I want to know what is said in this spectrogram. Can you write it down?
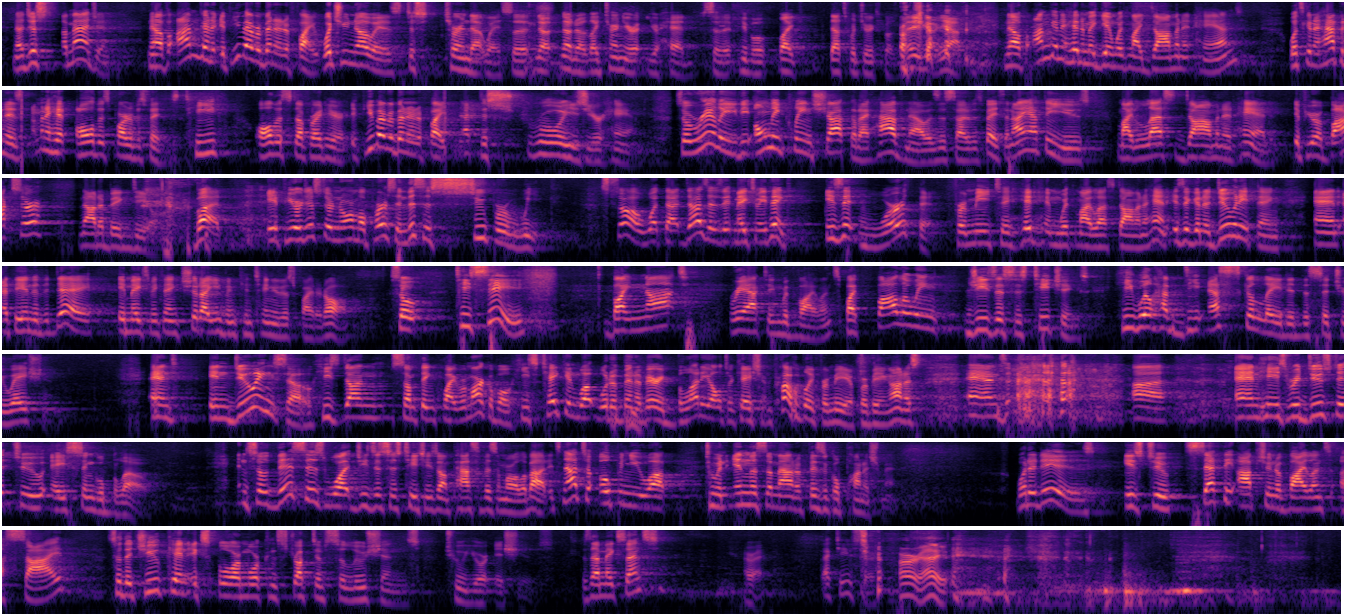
Now, just imagine. Now, if I'm gonna, if you've ever been in a fight, what you know is just turn that way. So that, no, no, no, like turn your, your head so that people like that's what you're exposing. There you go. Yeah. Now, if I'm gonna hit him again with my dominant hand, what's gonna happen is I'm gonna hit all this part of his face, his teeth, all this stuff right here. If you've ever been in a fight, that destroys your hand. So really, the only clean shot that I have now is this side of his face, and I have to use my less dominant hand. If you're a boxer, not a big deal. But if you're just a normal person, this is super weak. So what that does is it makes me think, is it worth it for me to hit him with my less dominant hand? Is it going to do anything? And at the end of the day, it makes me think, should I even continue this fight at all? So TC, by not reacting with violence, by following Jesus' teachings, he will have de escalated the situation. And in doing so, he's done something quite remarkable. He's taken what would have been a very bloody altercation, probably for me, if we're being honest, and, uh, and he's reduced it to a single blow. And so, this is what Jesus' teachings on pacifism are all about. It's not to open you up to an endless amount of physical punishment. What it is, is to set the option of violence aside so that you can explore more constructive solutions to your issues. Does that make sense? All right. Back to you, sir. All right.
